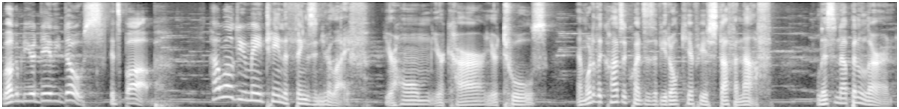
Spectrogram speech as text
Welcome to your daily dose. It's Bob. How well do you maintain the things in your life? Your home, your car, your tools? And what are the consequences if you don't care for your stuff enough? Listen up and learn.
